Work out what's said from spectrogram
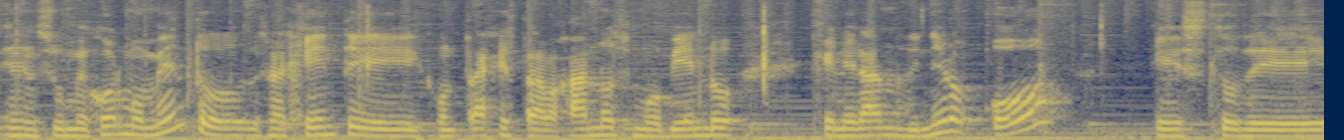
en, su mejor momento o sea gente con trajes trabajando moviendo generando dinero o esto de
